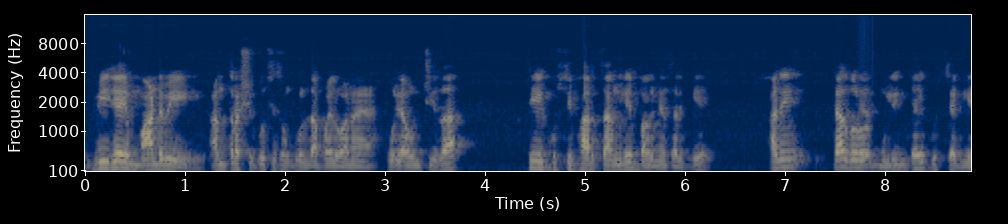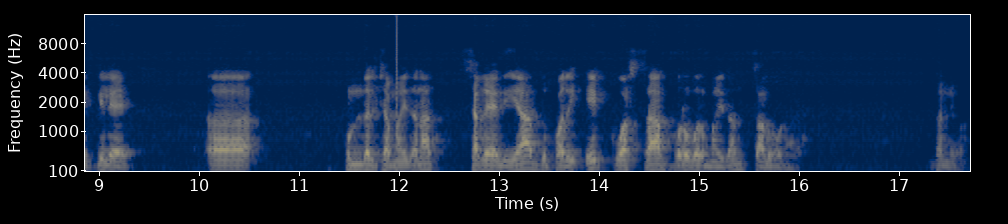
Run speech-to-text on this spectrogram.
विजय मांडवी आंतरराष्ट्रीय कुस्ती संकुलचा पैलवान आहे. पुऱ्या उंचीचा. ती कुस्ती फार चांगली बघण्यासारखी. आहे आणि त्याचबरोबर मुलींच्याही कुस्त्या घेतलेल्या आहे अं, कुंडलच्या मैदानात सगळ्यांनी या दुपारी एक वाजता बरोबर मैदान चालू होणार आहे. धन्यवाद.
